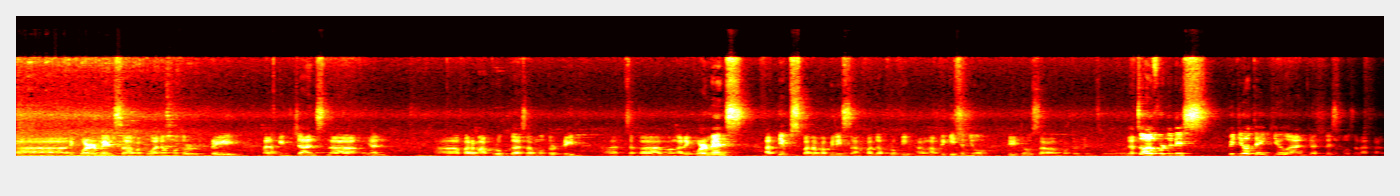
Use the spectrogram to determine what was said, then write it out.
Ah, requirements sa pagkuha ng Motor Trade. Malaking chance na yan ah, para ma-approve ka sa Motor Trade at saka mga requirements at tips para mabilis ang pag-approve ang application nyo dito sa Motor Trade. So that's all for today's video. Thank you and God bless po sa lahat.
